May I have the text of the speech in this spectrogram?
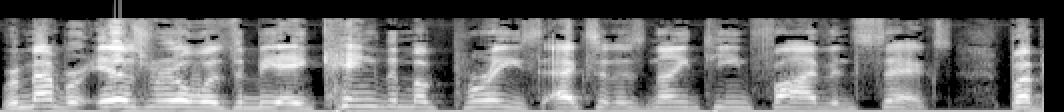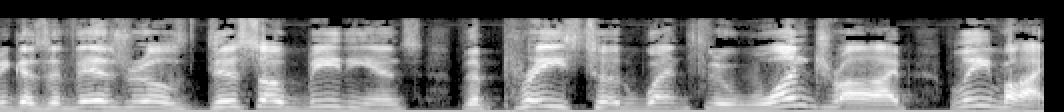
Remember, Israel was to be a kingdom of priests, Exodus 19, 5 and 6. But because of Israel's disobedience, the priesthood went through one tribe, Levi.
